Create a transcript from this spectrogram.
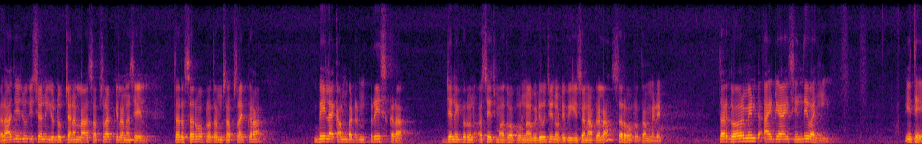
राज एज्युकेशन यूट्यूब चॅनलला सबस्क्राईब केलं नसेल तर सर्वप्रथम सबस्क्राईब करा. बेल आयकॉन बटन प्रेस करा जेणेकरून असेच महत्त्वपूर्ण व्हिडिओचे नोटिफिकेशन आपल्याला सर्वप्रथम मिळेल. तर government I T I Sindewahi इथे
